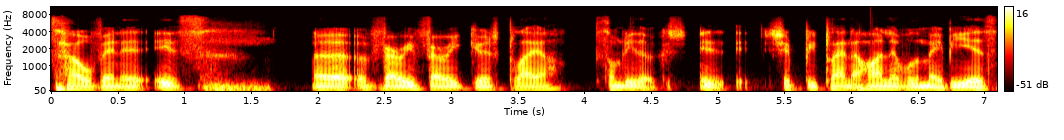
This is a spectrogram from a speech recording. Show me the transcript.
Thauvin is a, a very very good player. Somebody that should be playing at a high level than maybe he is.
